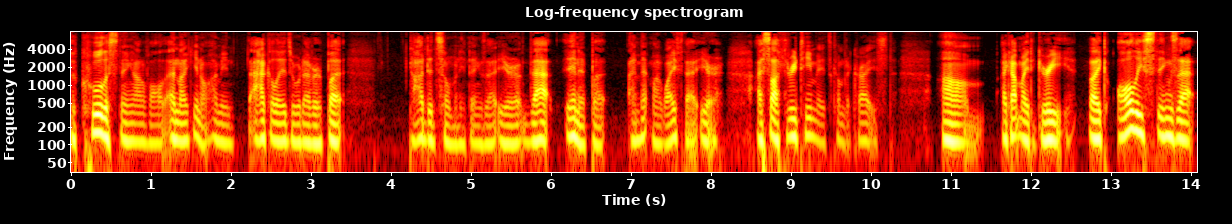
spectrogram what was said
the coolest thing out of all and like you know I mean the accolades or whatever, but God did so many things that year. That in it, but I met my wife that year. I saw three teammates come to Christ. Um, I got my degree. Like all these things that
